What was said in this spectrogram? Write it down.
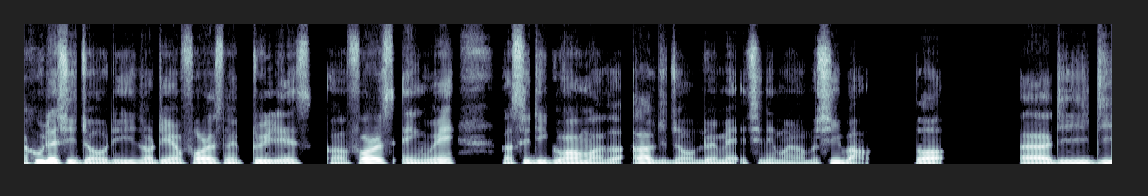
အခုလက်ရှိကျွန်တော်ဒီ Nottingham Forest နဲ့တွေ့တယ် Forest အိမ်ဝဲ City Ground မှာဆိုအဲ့လောက်ကျွန်တော်လွယ်မဲ့အခြေအနေမှာတော့မရှိပါဘူးဆိုတော့အဲဒီဒီ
